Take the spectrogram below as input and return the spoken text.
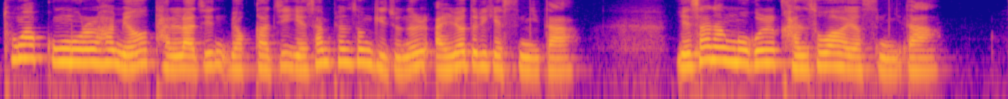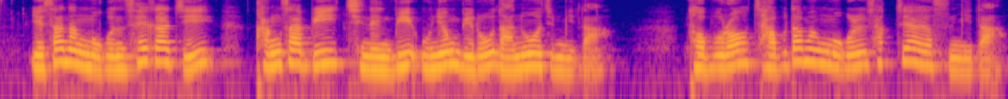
통합 공모를 하며 달라진 몇 가지 예산 편성 기준을 알려드리겠습니다. 예산 항목을 간소화하였습니다. 예산 항목은 세 가지 강사비, 진행비, 운영비로 나누어집니다. 더불어 자부담 항목을 삭제하였습니다.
